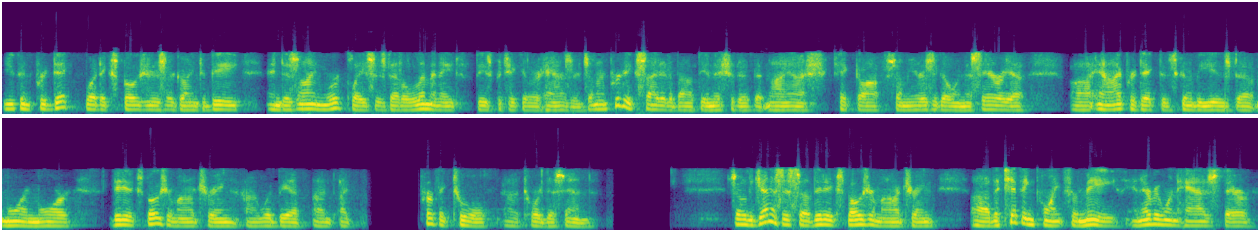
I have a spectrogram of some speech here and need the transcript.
you can predict what exposures are going to be and design workplaces that eliminate these particular hazards. And I'm pretty excited about the initiative that NIOSH kicked off some years ago in this area, uh, and I predict it's going to be used uh, more and more. Video exposure monitoring uh, would be a, a, a perfect tool uh, toward this end. So the genesis of video exposure monitoring, uh, the tipping point for me, and everyone has their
